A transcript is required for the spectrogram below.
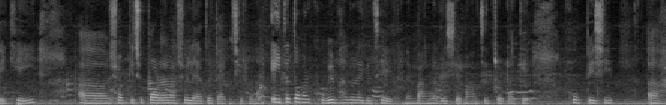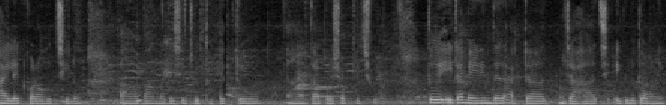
দেখেই। সব কিছু পড়ার আসলে এত টাইম ছিল না। এইটা তো আমার খুবই ভালো লেগেছে। এখানে বাংলাদেশের মানচিত্রটাকে খুব বেশি হাইলাইট করা হচ্ছিল। বাংলাদেশের যুদ্ধক্ষেত্র তারপরে সব কিছু তো এটা মেরিনদের একটা জাহাজ। এগুলো তো অনেক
